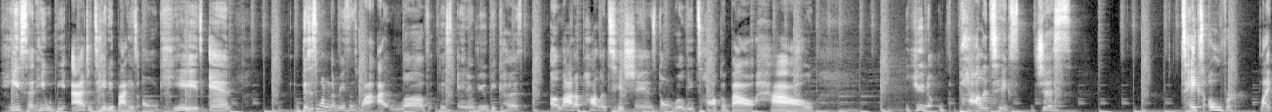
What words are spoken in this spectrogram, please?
he said he would be agitated by his own kids. And this is one of the reasons why I love this interview because a lot of politicians don't really talk about how you know politics just takes over. Like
